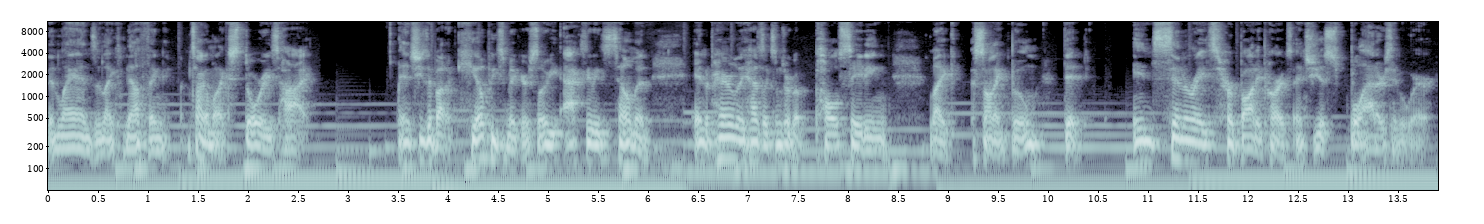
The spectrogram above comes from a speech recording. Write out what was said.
and lands and like nothing. I'm talking about like stories high. And she's about to kill Peacemaker, so he activates his helmet and apparently has like some sort of pulsating like sonic boom that incinerates her body parts and she just splatters everywhere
